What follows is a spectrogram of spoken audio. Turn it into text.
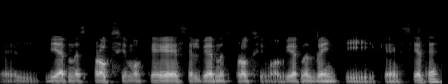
el viernes próximo, que es el viernes próximo, viernes 27.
